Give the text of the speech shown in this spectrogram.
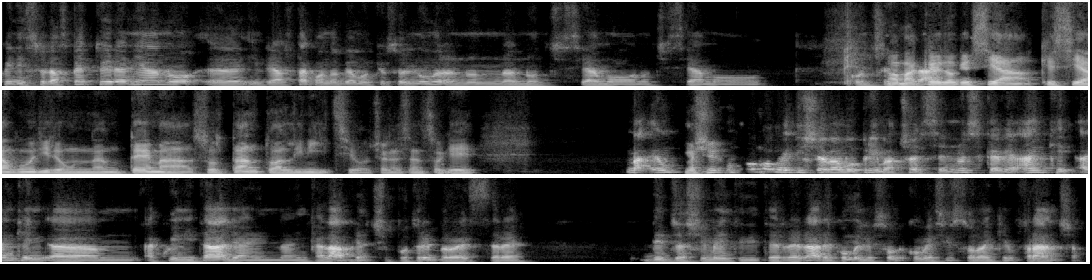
Quindi sull'aspetto iraniano, eh, in realtà quando abbiamo chiuso il numero non, non ci siamo, non ci siamo concentrati. No, ma credo che sia, che sia come dire, un, un tema soltanto all'inizio, cioè nel senso mm. che ma è un, un, po' come dicevamo prima, cioè se noi scaviamo anche, anche um, qui in Italia, in, in, Calabria, ci potrebbero essere dei giacimenti di terre rare come, so, come esistono anche in Francia.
